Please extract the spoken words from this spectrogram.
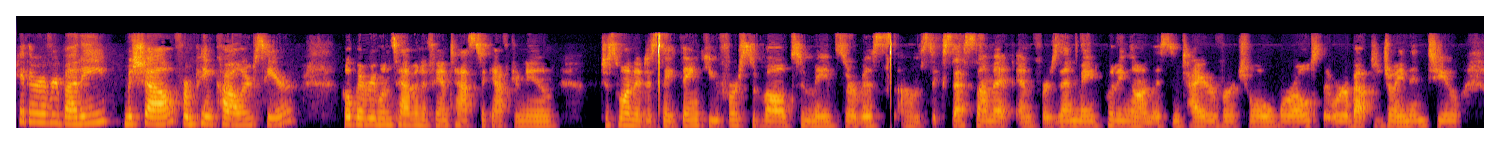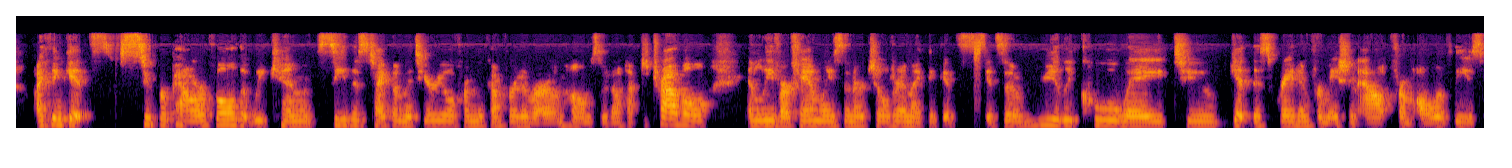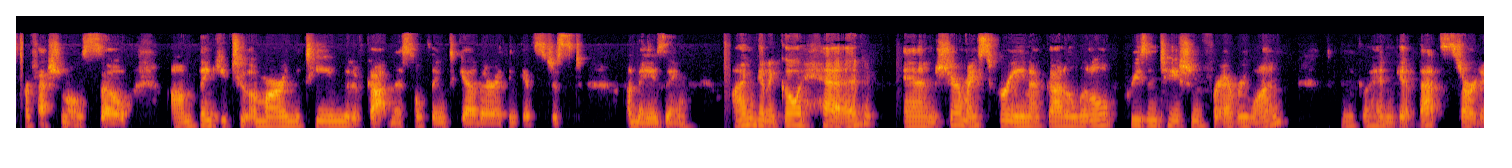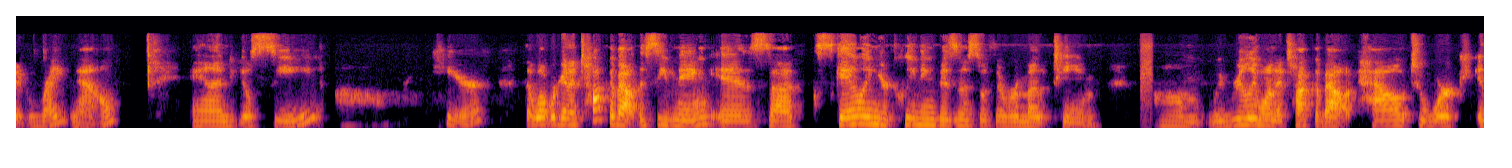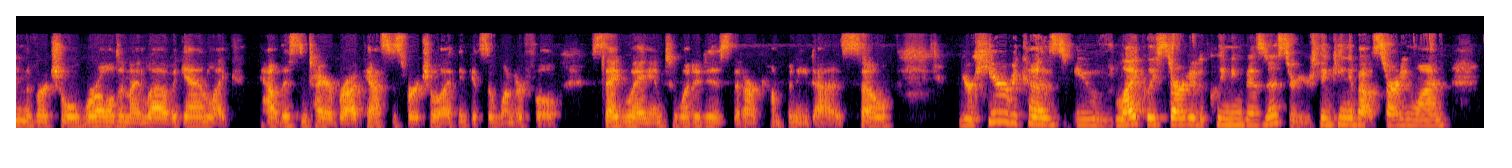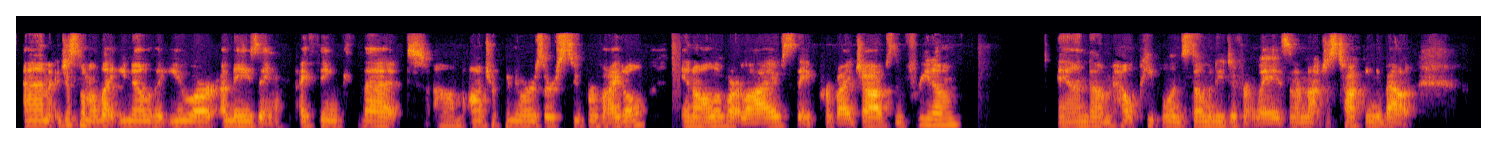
Hey there, everybody. Michelle from Pink Collars here. Hope everyone's having a fantastic afternoon. Just wanted to say thank you, first of all, to Maid Service um, Success Summit and for ZenMaid putting on this entire virtual world that we're about to join into. I think it's super powerful that we can see this type of material from the comfort of our own homes. We don't have to travel and leave our families and our children. I think it's it's a really cool way to get this great information out from all of these professionals. So um, thank you to Amar and the team that have gotten this whole thing together. I think it's just amazing. I'm gonna go ahead and share my screen. I've got a little presentation for everyone. Let me go ahead and get that started right now. And you'll see uh, here that what we're gonna talk about this evening is uh, scaling your cleaning business with a remote team. Um, we really wanna talk about how to work in the virtual world. And I love, again, like how this entire broadcast is virtual. I think it's a wonderful segue into what it is that our company does. So you're here because you've likely started a cleaning business or you're thinking about starting one. And I just want to let you know that you are amazing. I think that um, entrepreneurs are super vital in all of our lives. They provide jobs and freedom and um, help people in so many different ways. And I'm not just talking about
